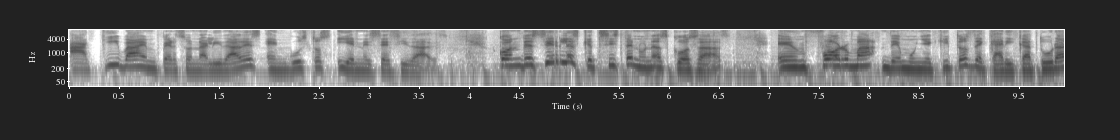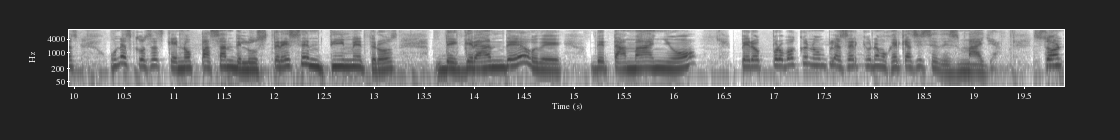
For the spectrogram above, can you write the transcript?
Aquí va en personalidades, en gustos y en necesidades. Con decirles que existen unas cosas en forma de muñequitos de caricaturas, unas cosas que no pasan de los 3 centímetros de grande o de, de tamaño, pero provocan un placer que una mujer casi se desmaya. Son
